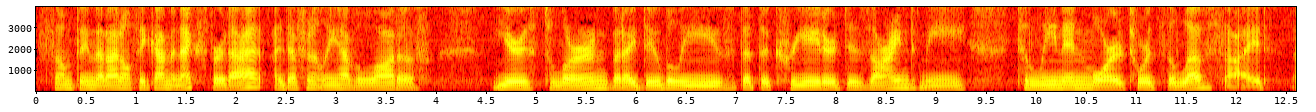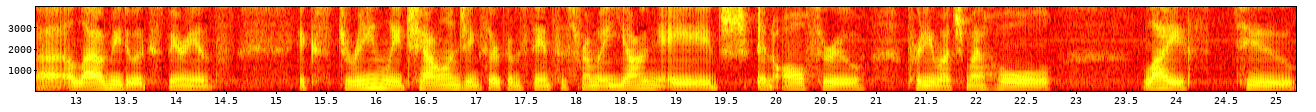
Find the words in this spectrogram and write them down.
something that I don't think I'm an expert at. I definitely have a lot of years to learn, but I do believe that the Creator designed me to lean in more towards the love side, uh, allowed me to experience extremely challenging circumstances from a young age and all through pretty much my whole life to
